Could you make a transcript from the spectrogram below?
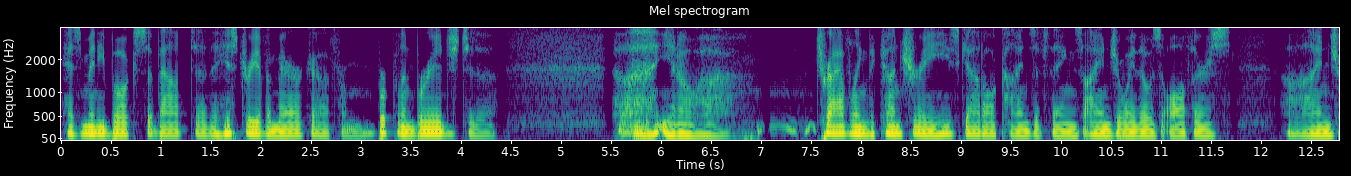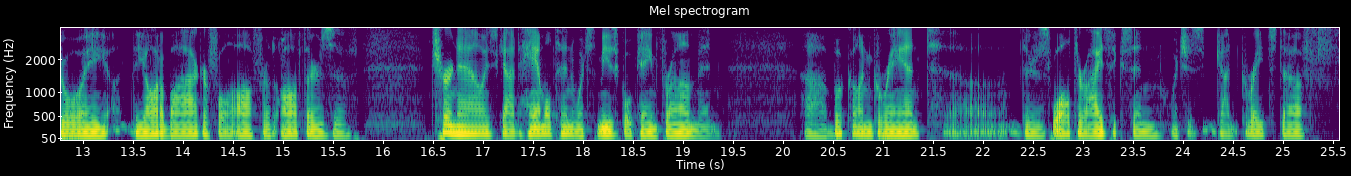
has many books about uh, the history of America from Brooklyn Bridge to, uh, you know, uh, traveling the country. He's got all kinds of things. I enjoy those authors. Uh, I enjoy the autobiographical author, authors of Chernow. He's got Hamilton, which the musical came from, and uh, book on Grant. Uh, there's Walter Isaacson, which has got great stuff.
